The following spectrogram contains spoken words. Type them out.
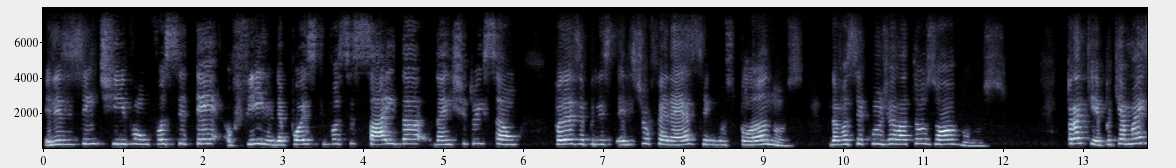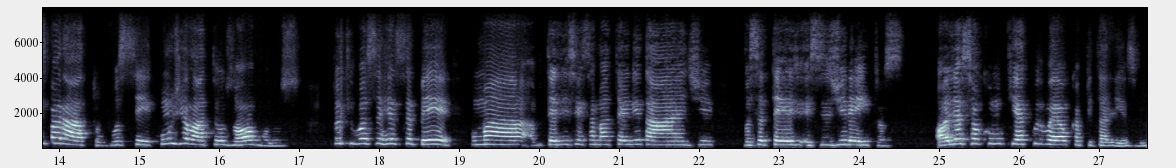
eles incentivam você ter o filho depois que você sai da, da instituição. Por exemplo, eles, eles te oferecem os planos para você congelar teus óvulos. Para quê? Porque é mais barato você congelar teus óvulos do que você receber uma ter licença maternidade, você ter esses direitos. Olha só como que é cruel o capitalismo.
